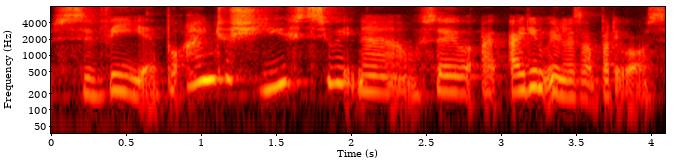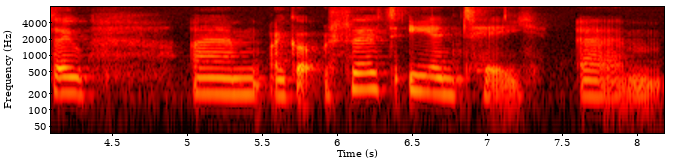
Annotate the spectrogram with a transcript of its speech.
severe, but I'm just used to it now. So I, I didn't realise how bad it was. So um, I got referred to ENT um,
